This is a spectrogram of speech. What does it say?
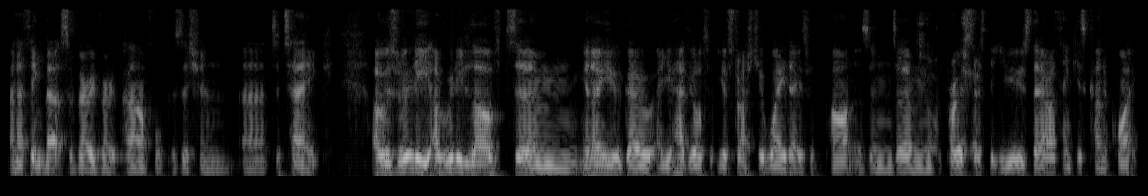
and I think that's a very, very powerful position uh, to take. I was really, I really loved, um, you know, you go, you have your your strategy away days with the partners, and um, sure, the process sure. that you use there, I think, is kind of quite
